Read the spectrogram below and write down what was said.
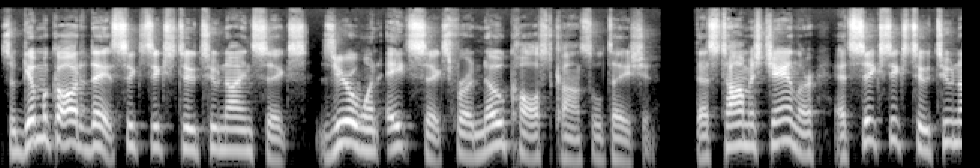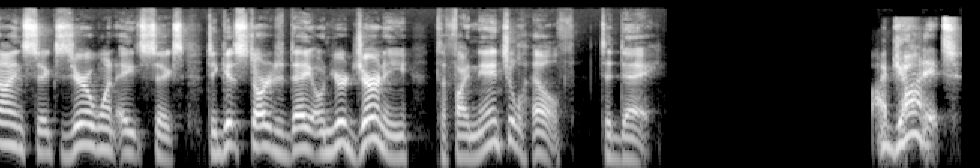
So give him a call today at 662 296 0186 for a no cost consultation. That's Thomas Chandler at 662 296 0186 to get started today on your journey to financial health today. I got it.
